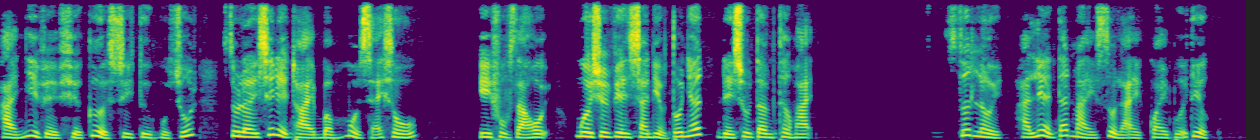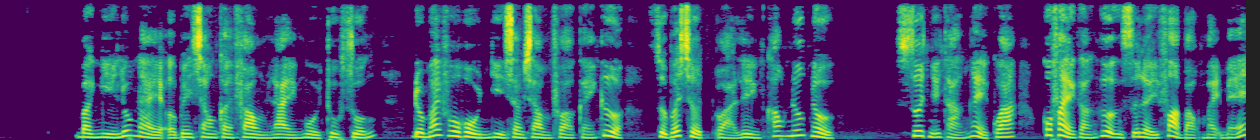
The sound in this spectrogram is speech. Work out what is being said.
Hắn nhìn về phía cửa suy tư một chút rồi lấy chiếc điện thoại bấm một dãy số. Y phục xã hội, 10 chuyên viên trang điểm tốt nhất đến trung tâm thương mại. Dứt lời, hắn liền tắt máy rồi lại quay bữa tiệc. Bà Nhi lúc này ở bên trong căn phòng lại ngồi thụp xuống, đôi mắt vô hồn nhìn chằm chằm vào cánh cửa rồi bất chợt òa lên khóc nước nở. Suốt những tháng ngày qua, cô phải gắng gượng giữ lấy vỏ bọc mạnh mẽ,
